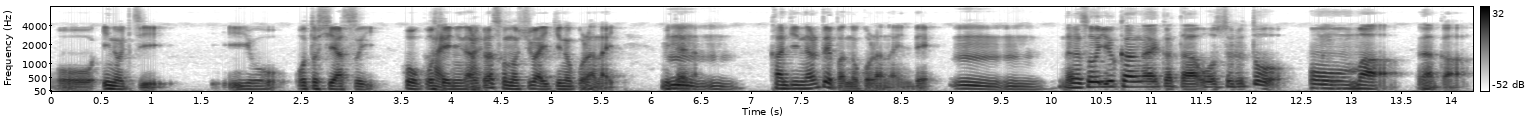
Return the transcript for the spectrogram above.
お命を落としやすい方向性になるから、はその種は生き残らない、みたいなうん、うん。感じになるとやっぱ残らないんで。うん、うん。だからそういう考え方をすると、おうんまあ、なんか、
